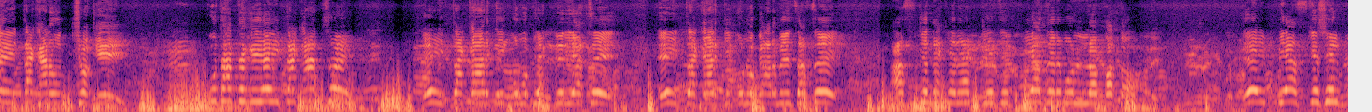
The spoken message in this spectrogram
এই টাকার উৎস কি? কোথা থেকে এই টাকা আছে এই টাকার কি কোনো ফ্যাক্টরি আছে? এই টাকার কি কোনো গার্মেন্টস আছে? আজকে দেখেন এক কেজি পেঁয়াজের মূল্য কত? এই পেঁয়াজ কি শিল্প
